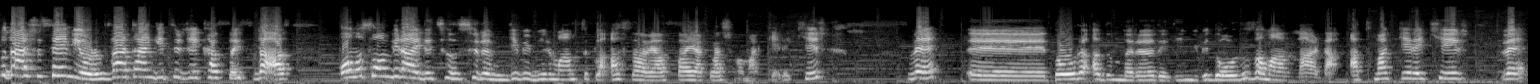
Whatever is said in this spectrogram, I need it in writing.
Bu dersi sevmiyorum, zaten getirecek kat sayısı da az. Ona son bir ayda çalışırım gibi bir mantıkla asla ve asla yaklaşmamak gerekir. Ve e, doğru adımları dediğim gibi doğru zamanlarda atmak gerekir ve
